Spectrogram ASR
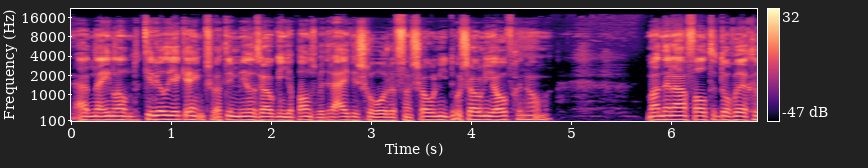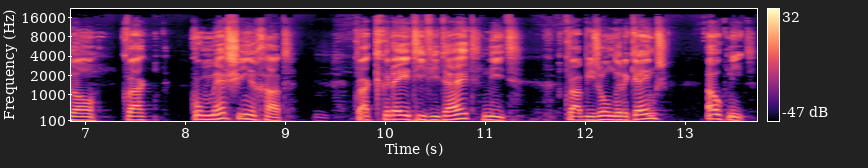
uit Nederland, Guerrilla Games, wat inmiddels ook een Japans bedrijf is geworden van Sony, door Sony overgenomen. Maar daarna valt er toch echt wel qua commercie een gat. Qua creativiteit niet. Qua bijzondere games ook niet.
